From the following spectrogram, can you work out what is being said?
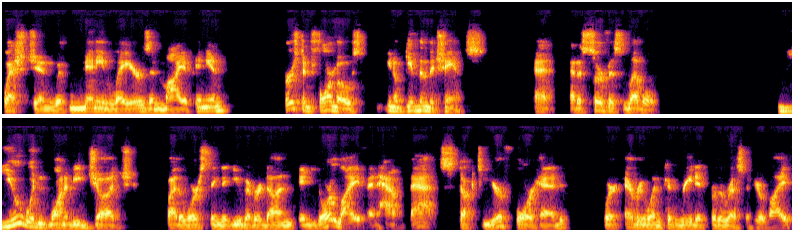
question with many layers, in my opinion. First and foremost, you know, give them the chance at, at a surface level. You wouldn't want to be judged by the worst thing that you've ever done in your life and have that stuck to your forehead where everyone could read it for the rest of your life.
